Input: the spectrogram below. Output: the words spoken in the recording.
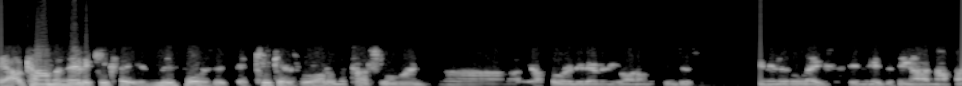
yeah, Carmen, they're the kicks that you live for. Is a, a kickers right on the touch line. Um, I, I thought I did everything right. Obviously, just any little legs just didn't hit the thing hard enough. Eh?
